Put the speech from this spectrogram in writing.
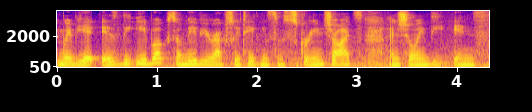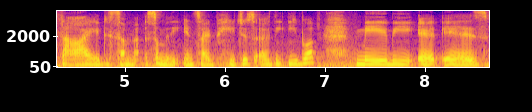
maybe it is the ebook, so maybe you're actually taking some screenshots and showing the inside, some, some of the inside pages of the ebook. Maybe it is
